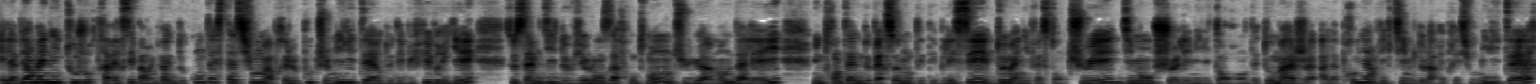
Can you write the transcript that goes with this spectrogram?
Et la Birmanie, toujours traversée par une vague de contestation après le putsch militaire de début février, ce samedi, de violents affrontements ont eu lieu à Mandalay. Une trentaine de personnes ont été blessées et deux manifestants tués. Dimanche, les militants rendaient hommage à la première victime de la répression militaire,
